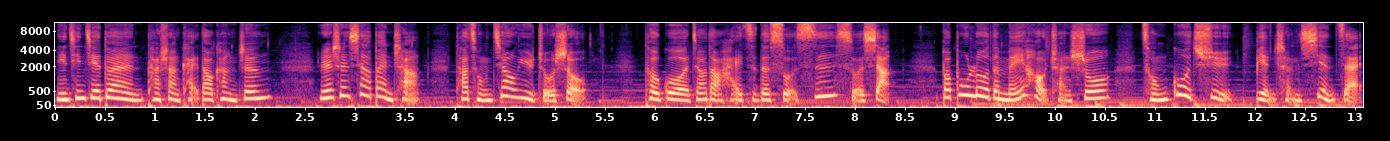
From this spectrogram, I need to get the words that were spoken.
年轻阶段踏上凯道抗争，人生下半场，他从教育着手，透过教导孩子的所思所想，把部落的美好传说从过去变成现在。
